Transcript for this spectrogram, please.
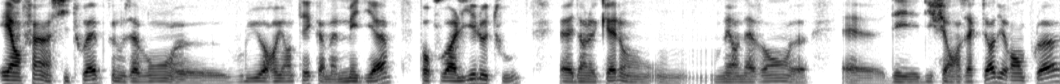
et enfin, un site web que nous avons euh, voulu orienter comme un média pour pouvoir lier le tout, euh, dans lequel on, met en avant euh, des différents acteurs du réemploi,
